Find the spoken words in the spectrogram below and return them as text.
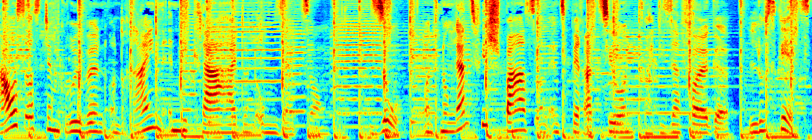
raus aus dem Grübeln und rein in die Klarheit und Umsetzung. So, und nun ganz viel Spaß und Inspiration bei dieser Folge. Los geht's!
